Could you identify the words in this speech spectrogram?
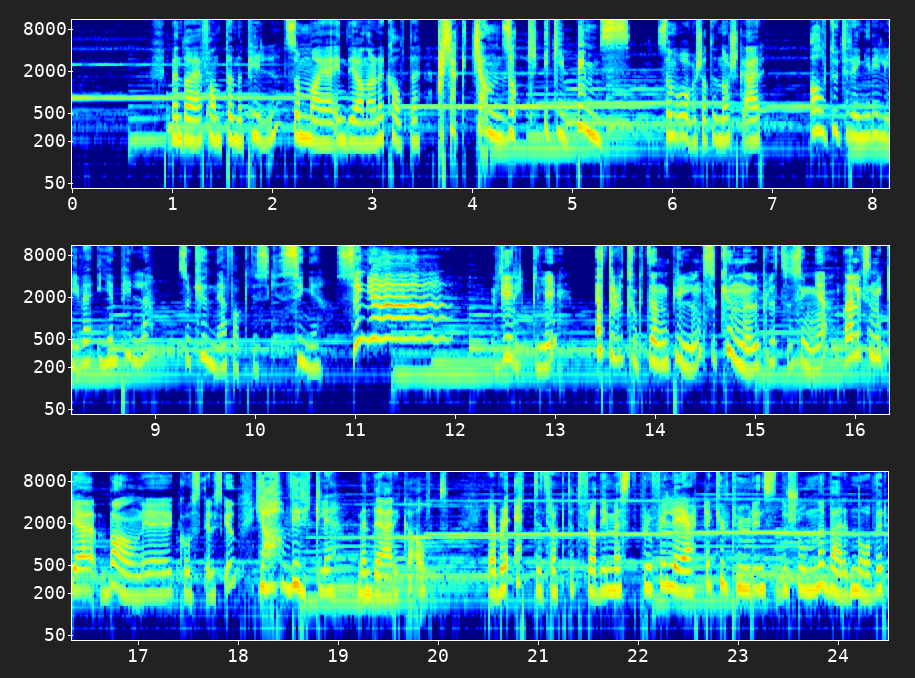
Men da jeg fant denne pillen, som maya-indianerne kalte ashak chanzok ikke bims, som oversatt til norsk er alt du trenger i livet i en pille, så kunne jeg faktisk synge. Synge! Virkelig? Etter du tok denne pillen, så kunne du plutselig synge. Det er liksom ikke vanlig kosttilskudd. Ja, virkelig. Men det er ikke alt. Jeg ble ettertraktet fra de mest profilerte kulturinstitusjonene verden over.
